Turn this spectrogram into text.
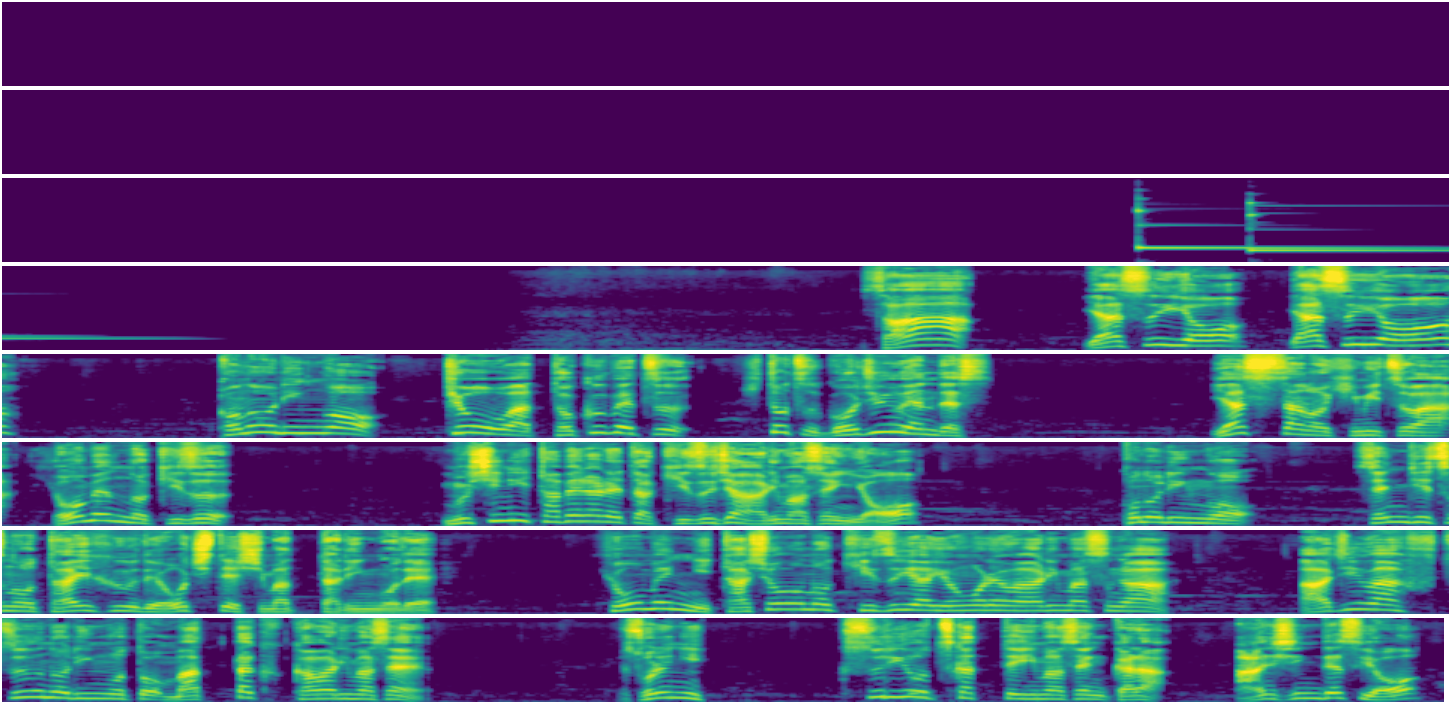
さあ、安いよ、安いよ。このリンゴ、今日は特別、一つ50円です。安さの秘密は表面の傷。虫に食べられた傷じゃありませんよ。このリンゴ、先日の台風で落ちてしまったリンゴで、表面に多少の傷や汚れはありますが、味は普通のリンゴと全く変わりません。それに、薬を使っていませんから安心ですよ。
